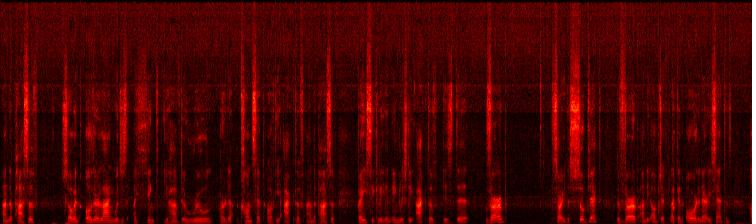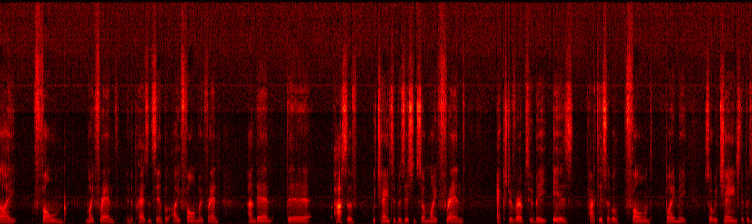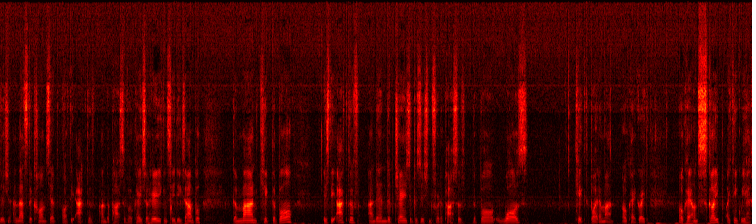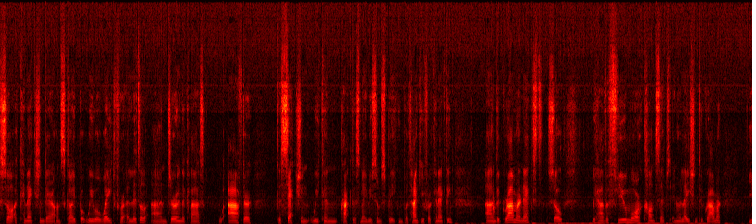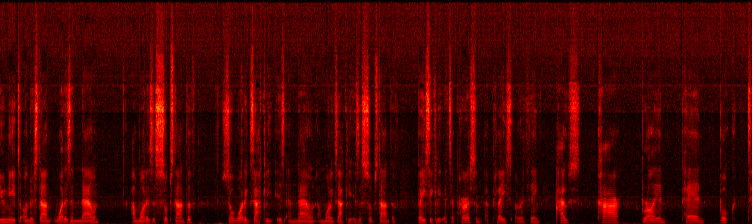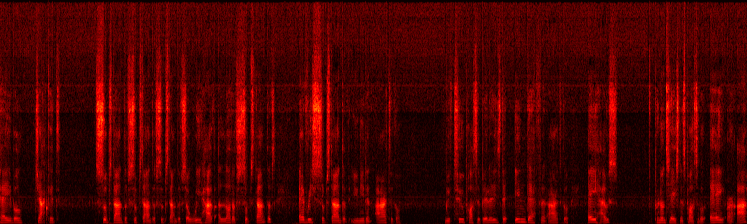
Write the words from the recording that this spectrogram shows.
and the passive. So in other languages I think you have the rule or the concept of the active and the passive. Basically in English the active is the verb sorry the subject the verb and the object like an ordinary sentence. I phone my friend in the present simple I phone my friend and then the passive we change the position. So my friend extra verb to be is participle phoned by me. So we change the position and that's the concept of the active and the passive okay? So here you can see the example. The man kicked the ball is the active and then they change the position for the passive. The ball was kicked by the man. Okay great Okay, on Skype, I think we saw a connection there on Skype, but we will wait for a little and during the class, after the section, we can practice maybe some speaking. But thank you for connecting. And the grammar next. So we have a few more concepts in relation to grammar. You need to understand what is a noun and what is a substantive. So what exactly is a noun and what exactly is a substantive? Basically, it's a person, a place or a thing. House, car, Brian, pen, book, table, jacket, substantive, substantive, substantive. So we have a lot of substantives. Every substantive you need an article. We have two possibilities. The indefinite article, a house, pronunciation is possible a or a,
